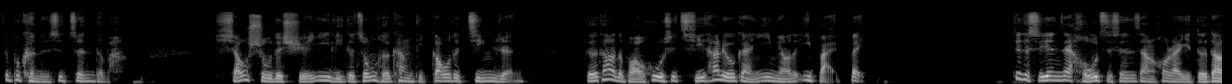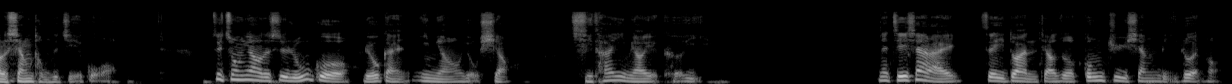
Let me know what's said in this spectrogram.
这不可能是真的吧？小鼠的血液里的综合抗体高得惊人。得到的保护是其他流感疫苗的一百倍。这个实验在猴子身上，后来也得到了相同的结果。最重要的是，如果流感疫苗有效，其他疫苗也可以。那接下来这一段叫做工具箱理论哦，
